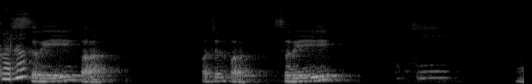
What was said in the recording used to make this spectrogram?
പറ ശ്രീ പറ ഒച്ചത്ത് പറ ശ്രീ ആ.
